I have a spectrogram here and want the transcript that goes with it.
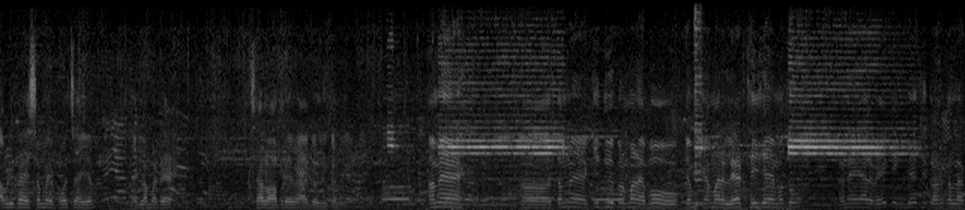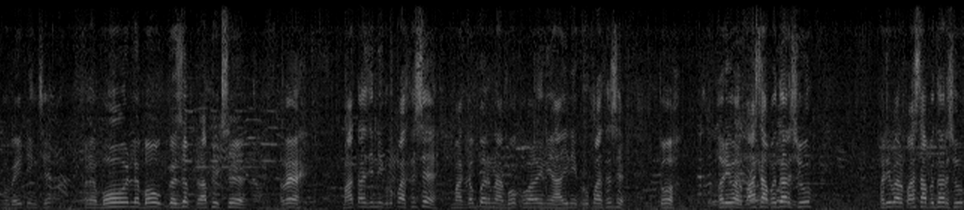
આપણી પાસે સમય પહોંચાય એમ. એટલા માટે ચાલો આપણે હવે આગળ નીકળીએ. અમે તમને કીધું એ પ્રમાણે બહુ, કેમ કે અમારે લેટ થઈ જાય એમ હતું. વેઇટિંગ બેથી ત્રણ કલાકનું વેઇટિંગ છે. અને બહુ એટલે બહુ ગજબ ટ્રાફિક છે. હવે માતાજીની કૃપા થશે, માં ગબ્બરના ગોખવાળીની આઈની કૃપા થશે, તો ફરીવાર પાછા પધારશું. ફરીવાર પાછા પધારશું.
